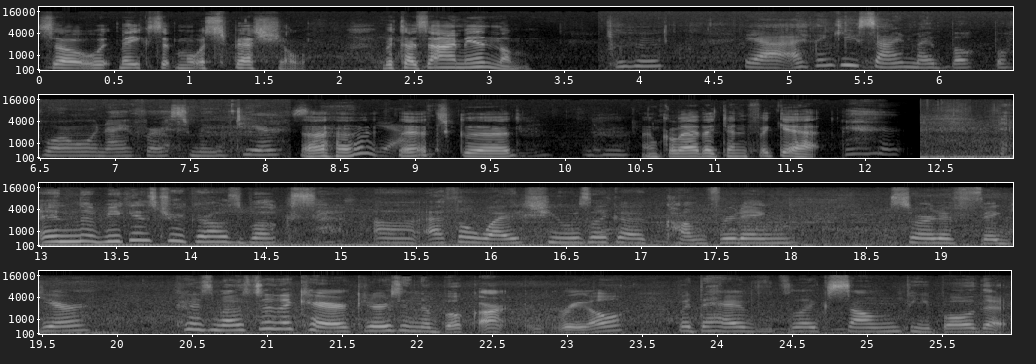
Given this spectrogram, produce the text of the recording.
so it makes it more special because I'm in them. yeah, I think you signed my book before when I first moved here. Uh huh. Yeah. That's good. I'm glad I didn't forget. In the Beacon Street Girls books, uh, Ethel Weiss, she was like a comforting sort of figure. Because most of the characters in the book aren't real, but they have like some people that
